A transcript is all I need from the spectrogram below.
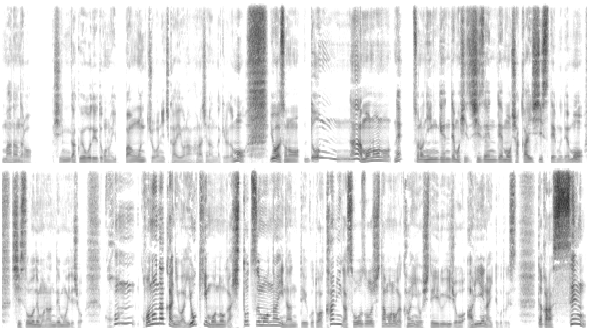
まあなんだろう。進学用語でいうとこの一般音調に近いような話なんだけれども要はそのどんなもののねその人間でも自然でも社会システムでも思想でも何でもいいでしょう。こんこの中には良きものが一つもないなんていうことは神が創造したものが関与している以上ありえないってことです。だから1000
